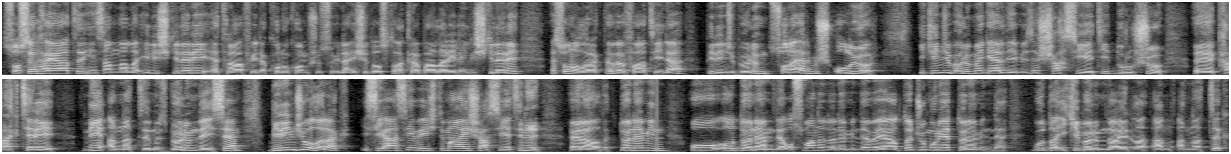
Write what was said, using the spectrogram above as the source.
Sosyal hayatı, insanlarla ilişkileri, etrafıyla, konu komşusuyla, eşi dostu, akrabalarıyla ilişkileri ve son olarak da vefatıyla birinci bölüm sona ermiş oluyor. İkinci bölüme geldiğimizde şahsiyeti, duruşu, e, karakteri, ni anlattığımız bölümde ise birinci olarak siyasi ve içtimai şahsiyetini ele aldık. Dönemin o, o dönemde Osmanlı döneminde veyahut da Cumhuriyet döneminde bu da iki bölümde ayrı an, anlattık.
